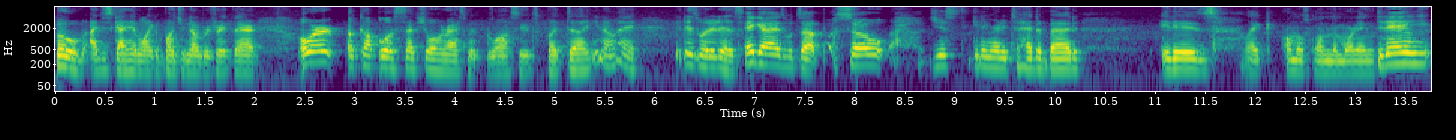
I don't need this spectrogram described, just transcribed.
Boom, I just got him like a bunch of numbers right there. Or a couple of sexual harassment lawsuits, but uh, you know, hey, it is what it is. Hey guys, what's up? So, just getting ready to head to bed. It is like almost 1 in the morning. Today,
